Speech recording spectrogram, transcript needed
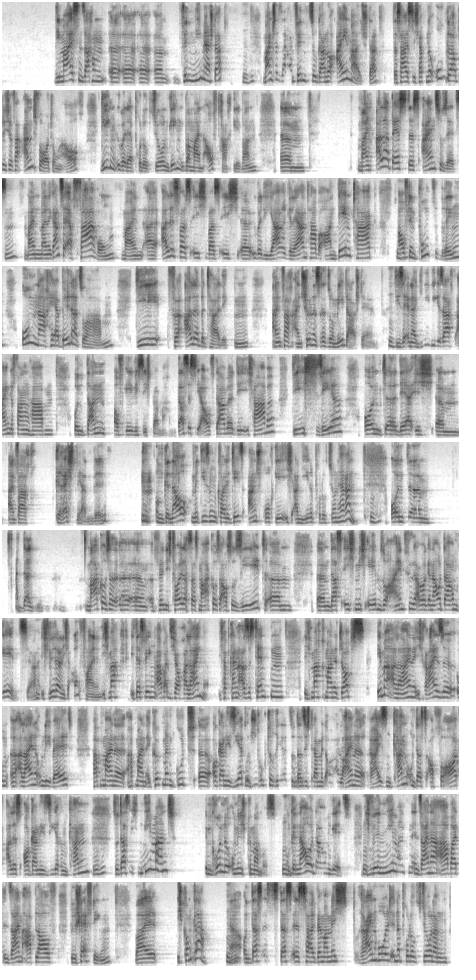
die meisten Sachen äh, äh, äh, finden nie mehr statt. Mhm. Manche Sachen finden sogar nur einmal statt. Das heißt, ich habe eine unglaubliche Verantwortung auch gegenüber der Produktion, gegenüber meinen Auftraggebern. Ähm, mein allerbestes einzusetzen, mein, meine ganze Erfahrung, mein äh, alles, was ich, was ich äh, über die Jahre gelernt habe, an dem Tag mhm. auf den Punkt zu bringen, um nachher Bilder zu haben, die für alle Beteiligten einfach ein schönes Resümee darstellen. Diese Energie, wie gesagt, eingefangen haben und dann auf ewig sichtbar machen. Das ist die Aufgabe, die ich habe, die ich sehe und äh, der ich ähm, einfach gerecht werden will. Und genau mit diesem Qualitätsanspruch gehe ich an jede Produktion heran. Mhm. Und ähm, da, Markus, äh, äh, finde ich toll, dass das Markus auch so sieht, ähm, ähm, dass ich mich eben so einfüge, aber genau darum geht's. Ja, ich will da nicht auffallen. Ich mache, deswegen arbeite ich auch alleine. Ich habe keine Assistenten. Ich mache meine Jobs immer alleine. Ich reise um, äh, alleine um die Welt, habe meine, hab mein Equipment gut äh, organisiert und mhm. strukturiert, so dass mhm. ich damit auch alleine reisen kann und das auch vor Ort alles organisieren kann, mhm. so dass ich niemand im Grunde um mich kümmern muss. Mhm. Und genau darum geht's. Mhm. Ich will niemanden in seiner Arbeit, in seinem Ablauf beschäftigen, weil ich komme klar. Mhm. Ja, und das ist, das ist halt, wenn man mich reinholt in eine Produktion, dann,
